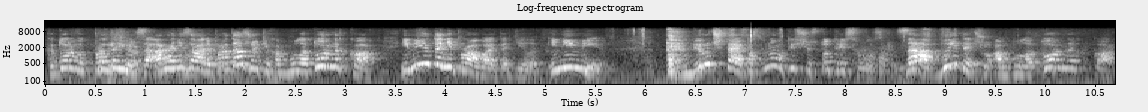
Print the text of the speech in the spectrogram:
который вот продается, организовали продажу этих амбулаторных карт. Имеют они право это делать и не имеют. Беру, читаю постанову 1138 за выдачу амбулаторных карт.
